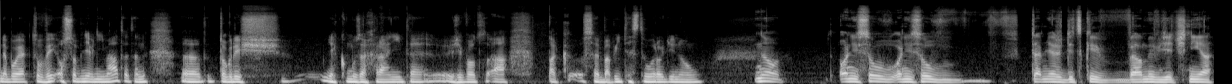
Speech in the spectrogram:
nebo jak to vy osobně vnímáte, ten, eh, to, když někomu zachráníte život a pak se bavíte s tou rodinou? No, oni jsou, oni jsou téměř vždycky velmi vděční a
